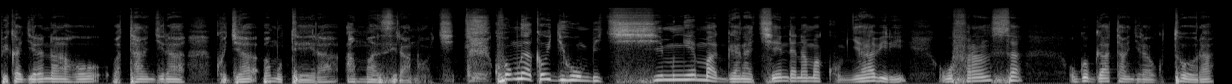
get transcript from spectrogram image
bikagera n'aho batangira kujya bamutera amazirantoki kuva mu mwaka w'igihumbi kimwe magana cyenda na makumyabiri ubufaransa ubwo bwatangira gutora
